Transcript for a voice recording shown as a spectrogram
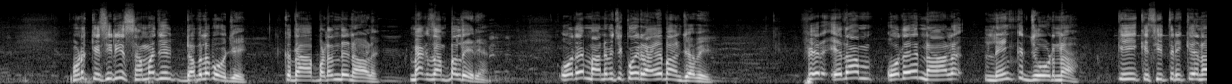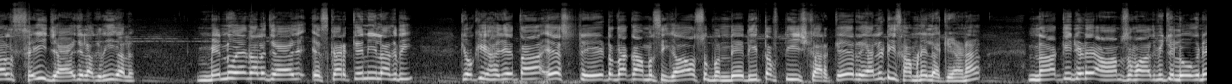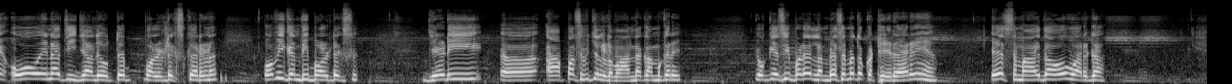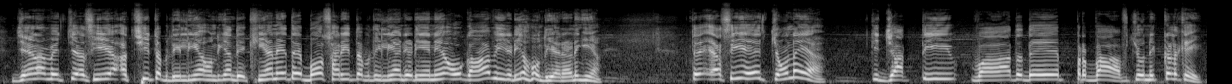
ਹੁਣ ਕਿਸੇ ਦੀ ਸਮਝ ਡਿਵੈਲਪ ਹੋ ਜੇ ਕਿਤਾਬ ਪੜ੍ਹਨ ਦੇ ਨਾਲ, ਮੈਂ ਐਗਜ਼ਾਮਪਲ ਦੇ ਰਿਹਾ। ਉਹਦੇ ਮਨ ਵਿੱਚ ਕੋਈ ਰਾਏ ਬਣ ਜਾਵੇ, ਫਿਰ ਇਹਦਾ ਉਹਦੇ ਨਾਲ ਲਿੰਕ ਜੋੜਨਾ ਕਿ ਕਿਸੇ ਤਰੀਕੇ ਨਾਲ ਸਹੀ ਜਾਇਜ਼ ਲੱਗਦੀ ਗੱਲ। ਮੈਨੂੰ ਇਹ ਗੱਲ ਜਾਇਜ਼ ਇਸ ਕਰਕੇ ਨਹੀਂ ਲੱਗਦੀ ਕਿਉਂਕਿ ਹਜੇ ਤਾਂ ਇਹ ਸਟੇਟ ਦਾ ਕੰਮ ਸੀਗਾ, ਉਸ ਬੰਦੇ ਦੀ ਤਫਤੀਸ਼ ਕਰਕੇ ਰਿਐਲਿਟੀ ਸਾਹਮਣੇ ਲੈ ਕੇ ਆਣਾ। ਨਾ ਕਿ ਜਿਹੜੇ ਆਮ ਸਮਾਜ ਵਿੱਚ ਲੋਕ ਨੇ, ਉਹ ਇਹਨਾਂ ਚੀਜ਼ਾਂ ਦੇ ਉੱਤੇ ਪੋਲਿਟਿਕਸ ਕਰਨ, ਉਹ ਵੀ ਗੰਦੀ ਪੋਲਿਟਿਕਸ ਜਿਹੜੀ ਆਪਸ ਵਿੱਚ ਲੜਵਾਉਣ ਦਾ ਕੰਮ ਕਰੇ। ਕਿਉਂਕਿ ਅਸੀਂ ਬੜੇ ਲੰਬੇ ਸਮੇਂ ਤੋਂ ਇਕੱਠੇ ਰਹਿ ਰਹੇ ਹਾਂ। ਇਹ ਸਮਾਜ ਦਾ ਉਹ ਵਰਗ ਆ। ਜਿਹਨਾਂ ਵਿੱਚ ਅਸੀਂ ਅੱਛੀ ਤਬਦੀਲੀਆਂ ਹੁੰਦੀਆਂ ਦੇਖੀਆਂ ਨੇ ਤੇ ਬਹੁਤ ਸਾਰੀ ਤਬਦੀਲੀਆਂ ਜਿਹੜੀਆਂ ਨੇ, ਉਹ ਗਾਂ ਵੀ ਜਿਹੜੀਆਂ ਹੁੰਦੀਆਂ ਰਹਿਣਗੀਆਂ। ਤੇ ਅਸੀਂ ਇਹ ਚਾਹੁੰਦੇ ਆ ਕਿ ਜਾਤੀਵਾਦ ਦੇ ਪ੍ਰਭਾਵ ਚੋਂ ਨਿਕਲ ਕੇ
